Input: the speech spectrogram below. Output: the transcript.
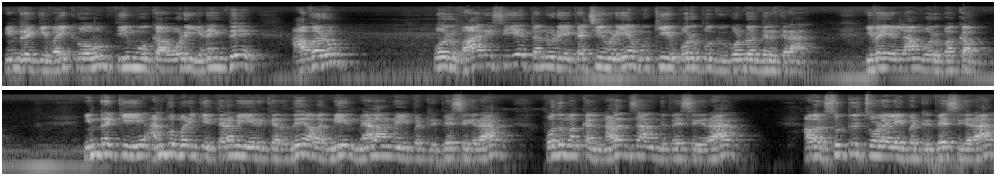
இன்றைக்கு வைகோவும் திமுகவோடு இணைந்து அவரும் ஒரு வாரிசையே தன்னுடைய கட்சியினுடைய முக்கிய பொறுப்புக்கு கொண்டு வந்திருக்கிறார். இவையெல்லாம் ஒரு பக்கம். இன்றைக்கு அன்புமணிக்கு திறமை இருக்கிறது. அவர் நீர் மேலாண்மையை பற்றி பேசுகிறார். பொதுமக்கள் நலன் சார்ந்து பேசுகிறார். அவர் சுற்றுச்சூழலை பற்றி பேசுகிறார்.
